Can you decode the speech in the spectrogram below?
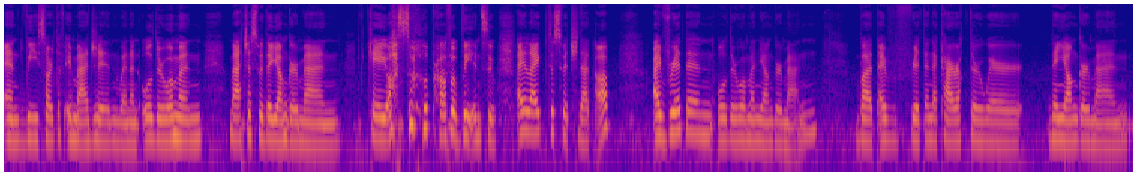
And we sort of imagine when an older woman matches with a younger man, chaos will probably ensue. I like to switch that up. I've written older woman, younger man, but I've written a character where the younger man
